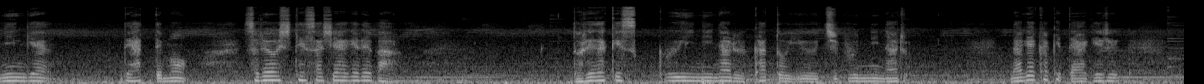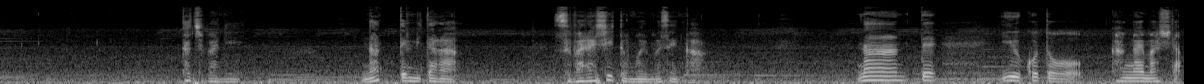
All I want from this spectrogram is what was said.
人間であってもそれをして差し上げればどれだけ救いになるかという自分になる。投げかけてあげる立場になってみたら素晴らしいと思いませんか？なんていうことを考えました。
